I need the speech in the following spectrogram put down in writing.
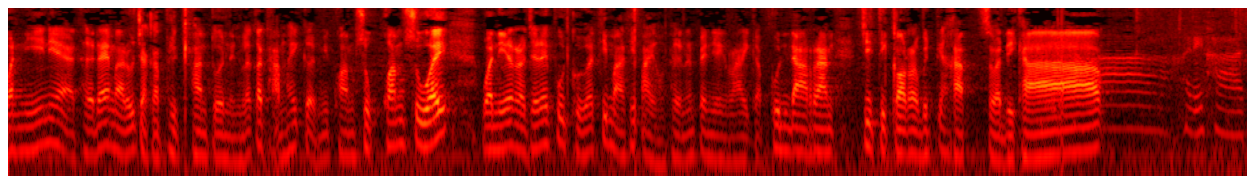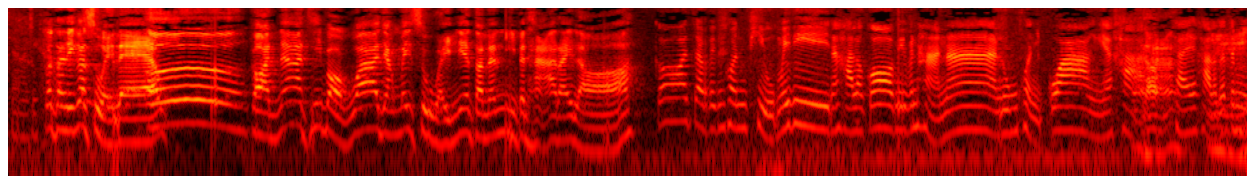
วันนี้เนี่ยเธอได้มารู้จักกับผลิตภัณฑ์ตัวหนึ่ง แล้วก็ทำให้เกิดมีความสุขความสวย วันนี้เราจะได้พูดคุยว่าที่มาที่ไปของเธอนั้นเป็นอย่างไร กับคุณดารันจิตติกรวิทย์นะครับ สวัสดีครับ สวัสดีค่ะอาจารย์สวัสดีก็ค่ะตอนนี้ก็สวยแล้ว เออ ก่อนหน้าที่บอกว่ายังไม่สวยเนี่ยตอนนั้นมีปัญหาอะไรเหรอ ก็จะเป็นคนผิวไม่ดีนะคะ แล้วก็มีปัญหาหน้าลุมขนกว้างอย่างเงี้ยค่ะ ครับใช่ค่ะ แล้วก็จะมี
